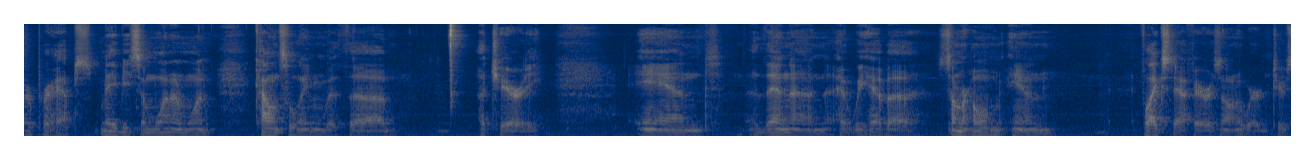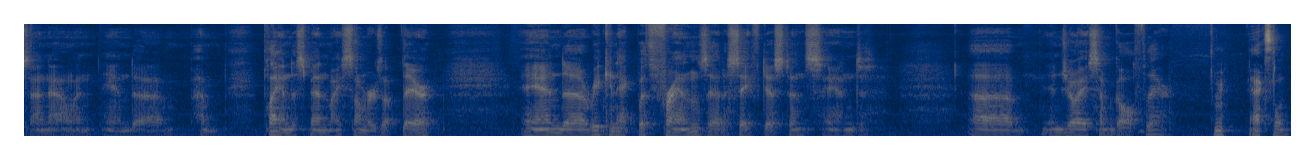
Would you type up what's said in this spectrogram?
or perhaps maybe some one-on-one counseling with uh, a charity. And then uh, we have a summer home in Flagstaff, Arizona. We're in Tucson now, and and uh, I'm planning to spend my summers up there and uh, reconnect with friends at a safe distance and uh, enjoy some golf there. Hmm, excellent.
